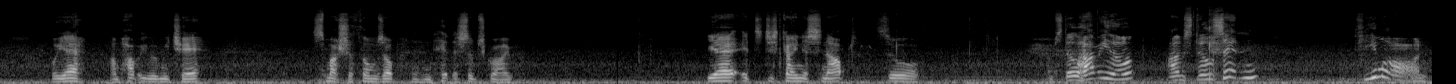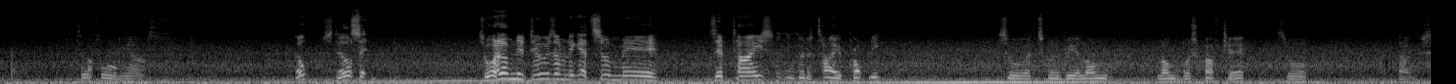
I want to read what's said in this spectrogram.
But yeah I'm happy with my chair. Smash the thumbs up and hit the subscribe. Yeah it's just kind of snapped so I'm still happy though. I'm still sitting. Come on. Till I fall on my ass oh still sitting. So what I'm going to do is I'm going to get some uh, zip ties and going to tie it properly. So it's going to be a long, long bushcraft chair. So thanks.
